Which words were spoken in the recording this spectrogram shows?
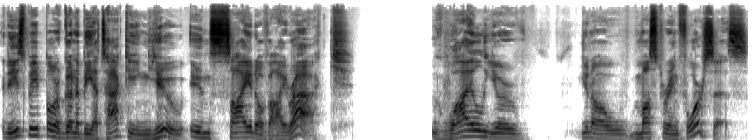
These people are going to be attacking you inside of Iraq while you're, you know, mustering forces.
